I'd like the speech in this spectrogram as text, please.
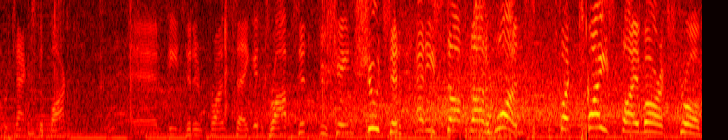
protects the puck, it in front. Seguin drops it. Duchene shoots it, and he's stopped not once, but twice by Markstrom.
